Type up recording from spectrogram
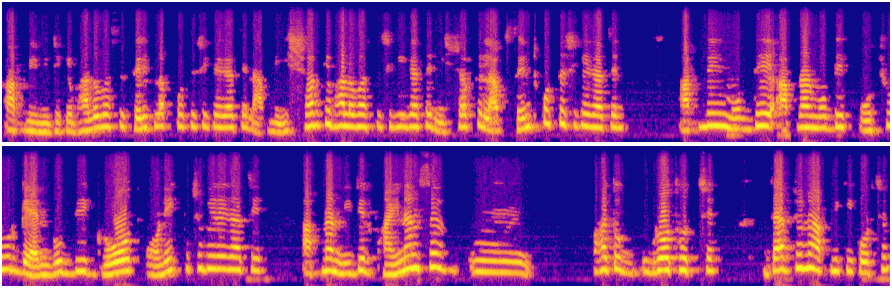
আপনি নিজেকে ভালোবাসতে সেলফ লাভ করতে শিখে গেছেন, আপনি ঈশ্বরকে ভালোবাসতে শিখে গেছেন, ঈশ্বরকে লাভ সেন্ড করতে শিখে গেছেন। আপনি মধ্যে, আপনার মধ্যে প্রচুর জ্ঞান বুদ্ধি গ্রোথ অনেক কিছু বেড়ে গেছে। আপনার নিজের ফাইন্যান্সের হয়তো গ্রোথ হচ্ছে। যার জন্য আপনি কি করছেন?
